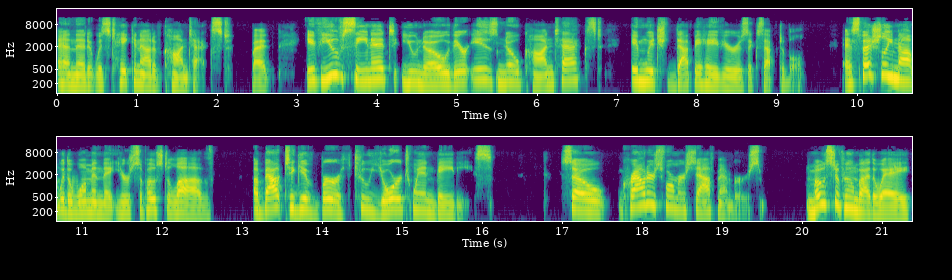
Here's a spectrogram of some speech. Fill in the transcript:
and that it was taken out of context. But if you've seen it, you know there is no context in which that behavior is acceptable especially not with a woman that you're supposed to love about to give birth to your twin babies. So, Crowder's former staff members, most of whom, by the way,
